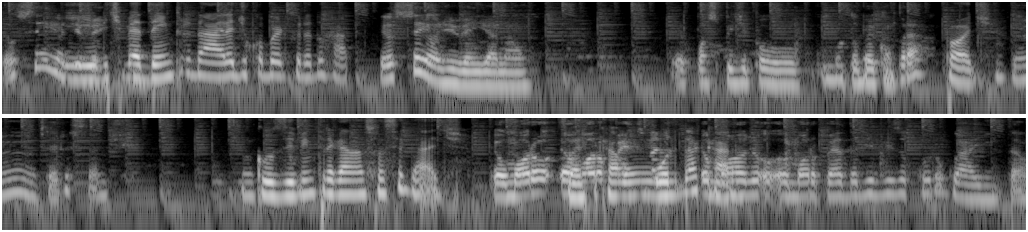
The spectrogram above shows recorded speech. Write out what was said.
Eu sei E onde ele vende. estiver dentro da área de cobertura do rap. Eu sei onde vende anão. Eu posso pedir pro motoboy comprar? Pode. Hum, interessante. Inclusive entregar na sua cidade. Eu moro, Você eu moro perto um da- da eu moro, eu moro perto da divisa com o Uruguai, então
